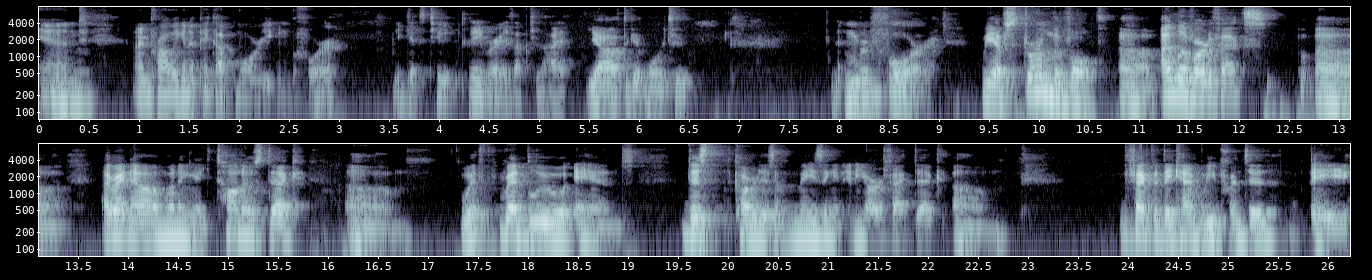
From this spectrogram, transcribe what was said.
and mm-hmm. I'm probably going to pick up more even before it gets too they raise up too high. Yeah, I have to get more too. Number four, we have Storm the Vault. Uh, I love artifacts. Uh, I right now I'm running a Tawnos deck um, with red, blue, and this card is amazing in any artifact deck. Um, the fact that they kind of reprinted a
